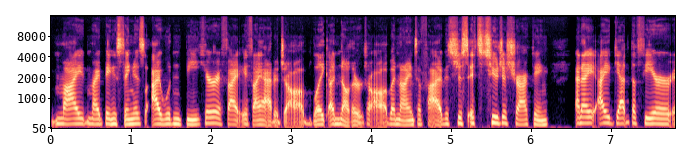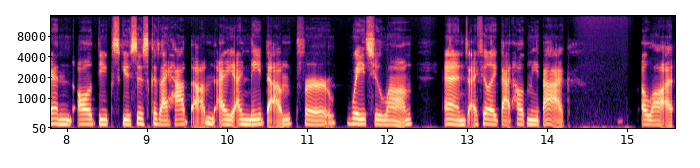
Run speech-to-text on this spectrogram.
my my biggest thing is I wouldn't be here if I if I had a job like another job a nine to five. It's just it's too distracting and I, I get the fear and all the excuses because I had them. I, I made them for way too long. And I feel like that held me back a lot.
